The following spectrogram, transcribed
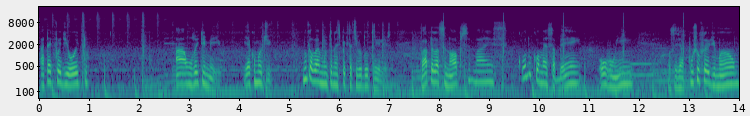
até que foi de 8 a uns 8,5. E é como eu digo, nunca vai muito na expectativa do trailer. Vá pela sinopse, mas quando começa bem ou ruim, você já puxa o freio de mão,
